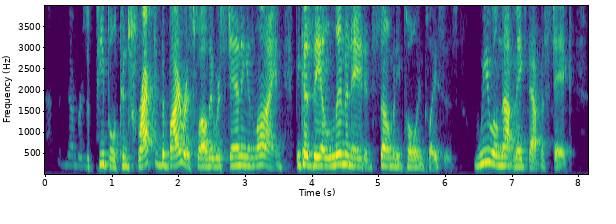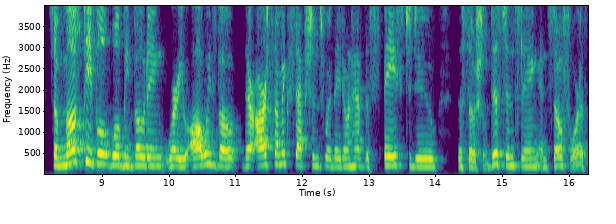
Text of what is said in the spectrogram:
massive numbers of people contracted the virus while they were standing in line because they eliminated so many polling places. We will not make that mistake. So most people will be voting where you always vote. There are some exceptions where they don't have the space to do the social distancing and so forth.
